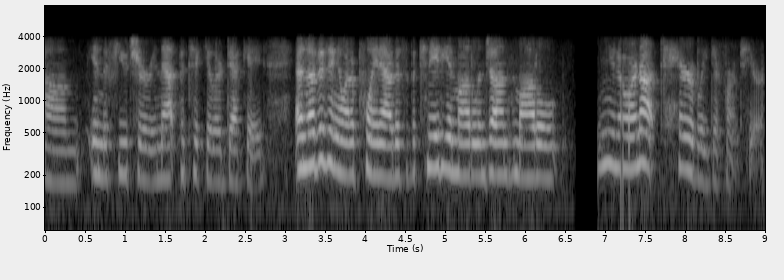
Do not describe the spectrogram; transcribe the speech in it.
um, in the future in that particular decade. Another thing I want to point out is that the Canadian model and John's model, you know, are not terribly different here.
